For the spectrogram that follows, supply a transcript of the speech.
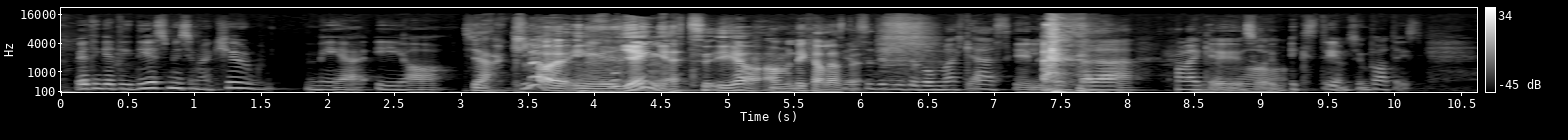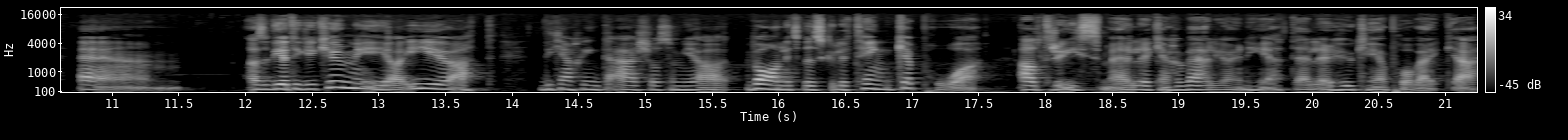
Och jag tänker att det är det som är så himla kul med EA. Jäklar, in i gänget. EA, ja men det kallas det. Jag sitter lite på McAskey, lite sådär han verkar ju så extremt sympatisk. Um, alltså det jag tycker är kul med EA är ju att det kanske inte är så som jag vanligtvis skulle tänka på altruism eller kanske välgörenhet eller hur kan jag påverka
